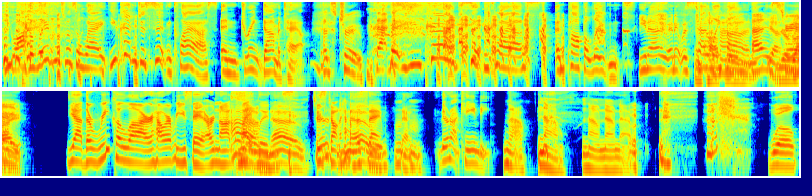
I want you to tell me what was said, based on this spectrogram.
the Luden's was a way you couldn't just sit in class and drink Dimetapp, That's true. That but you could sit in class and pop a Luden's, you know, and it was totally fun. That is yeah. You're true. right. yeah, the Ricola or however you say it are not quite Oh, Luden's. no. Just They're- don't have the same. No, Mm-mm. they're not candy. No. No, no, no, no. Well,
